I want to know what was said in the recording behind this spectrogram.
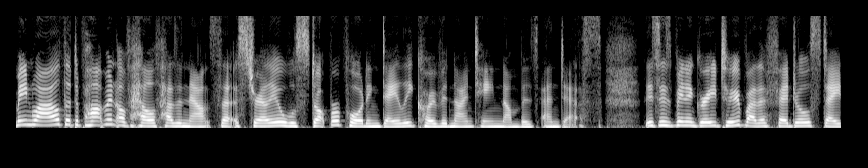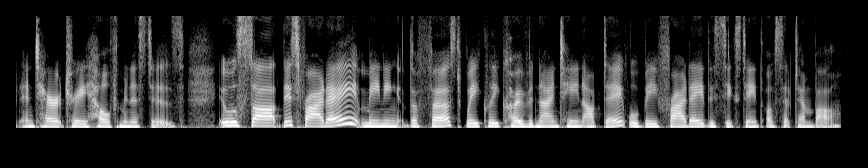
Meanwhile, the Department of Health has announced that Australia will stop reporting daily COVID 19 numbers and deaths. This has been agreed to by the federal, state, and territory health ministers. It will start this Friday, meaning the first weekly COVID 19 update will be Friday, the 16th of September.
